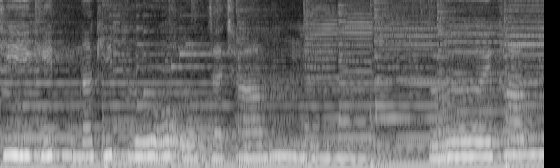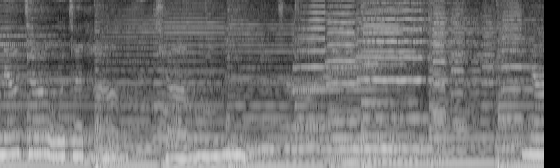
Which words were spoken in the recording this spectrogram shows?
ที่คิดนะคิดกลัวอกจะช้ำเอ่ยคำแล้วเจ้าจะทำช้ำใจ หน้า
